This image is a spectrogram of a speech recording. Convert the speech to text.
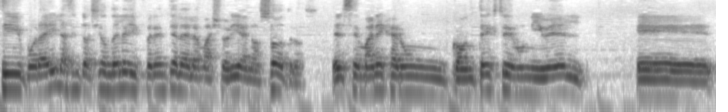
Sí, por ahí la situación de él es diferente a la de la mayoría de nosotros. Él se maneja en un contexto y en un nivel eh,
